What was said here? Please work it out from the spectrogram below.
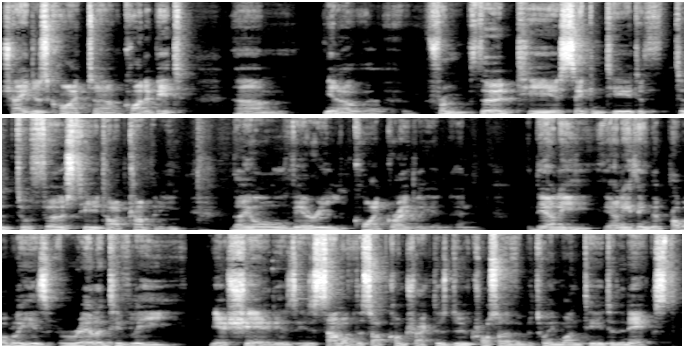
changes quite uh, quite a bit. Um, you know, uh, from third tier, second tier to, to, to, a first tier type company, they all vary quite greatly. And, and the only the only thing that probably is relatively yeah, shared is is some of the subcontractors do cross over between one tier to the next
